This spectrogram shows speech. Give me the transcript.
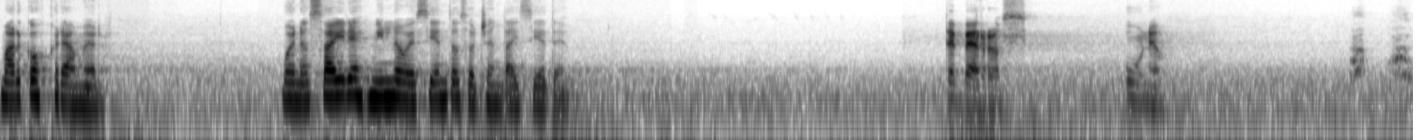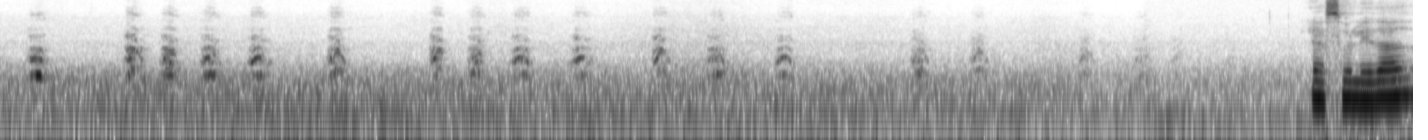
Marcos Kramer. Buenos Aires, 1987. De perros. 1. La soledad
